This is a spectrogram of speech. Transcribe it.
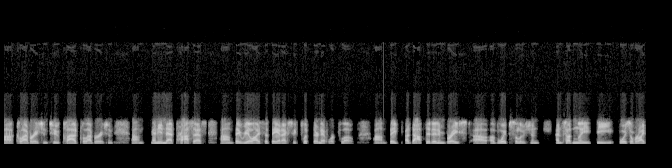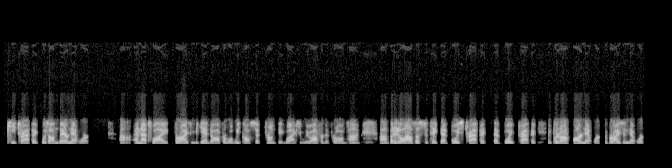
uh, collaboration to cloud collaboration. Um, and in that process, um, they realized that they had actually flipped their network flow. Um, they adopted and embraced uh, a VoIP solution, and suddenly the voice over IP traffic was on their network. Uh, and that's why Verizon began to offer what we call SIP trunking. Well, actually, we've offered it for a long time, uh, but it allows us to take that voice traffic, that VoIP traffic, and put it on our network, the Verizon network,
